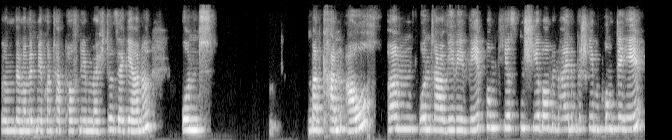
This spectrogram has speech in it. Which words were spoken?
Ähm, wenn man mit mir Kontakt aufnehmen möchte, sehr gerne. Und man kann auch ähm, unter www.kirstenschierbaum in einem geschrieben.de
